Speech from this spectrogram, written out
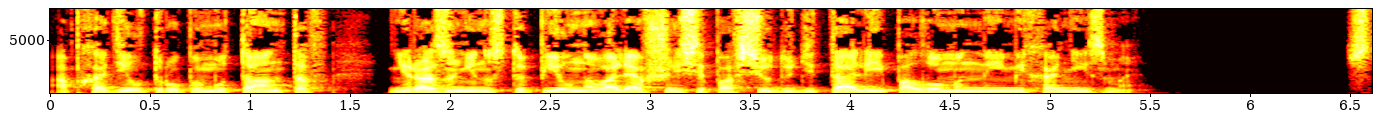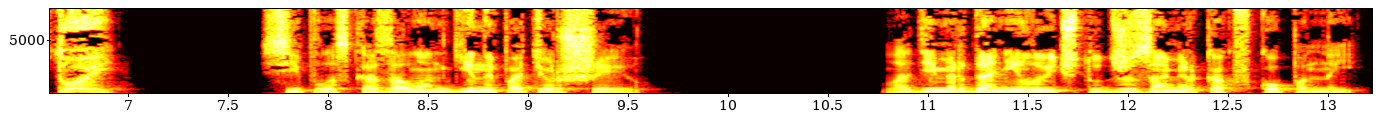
обходил трупы мутантов, ни разу не наступил на валявшиеся повсюду детали и поломанные механизмы. «Стой!» — сипло сказал Ангин и потер шею. Владимир Данилович тут же замер, как вкопанный.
